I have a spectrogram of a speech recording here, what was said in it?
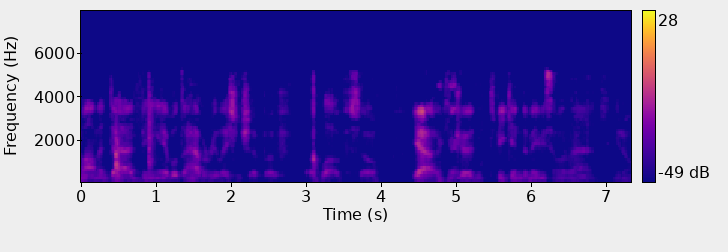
mom and dad being able to have a relationship of of love. So yeah, if you could speak into maybe some of that, you know.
